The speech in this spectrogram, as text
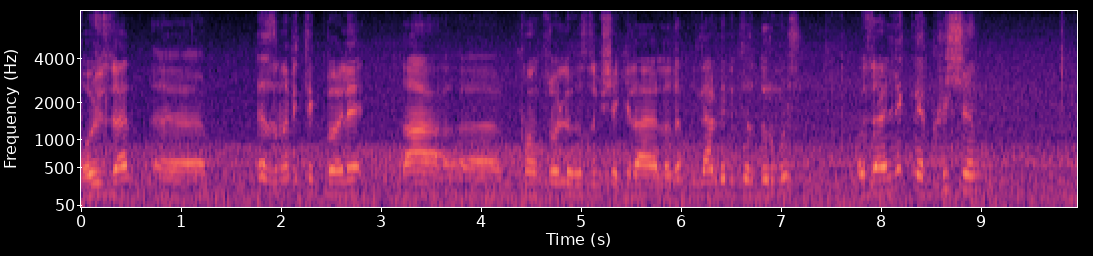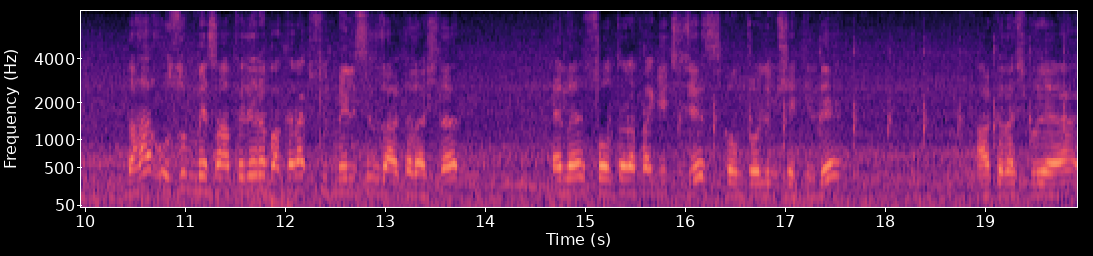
O yüzden e, hızımı bir tık böyle daha e, kontrollü hızlı bir şekilde ayarladım. İleride bir tır durmuş. Özellikle kışın daha uzun mesafelere bakarak sürmelisiniz arkadaşlar. Hemen sol tarafa geçeceğiz kontrollü bir şekilde. Arkadaş buraya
